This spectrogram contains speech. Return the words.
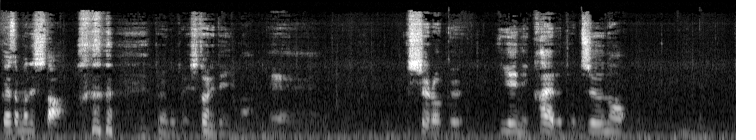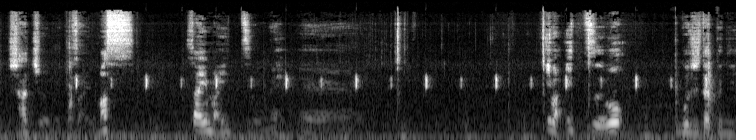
疲れ様でした。ということで、一人で今、えー、収録、家に帰る途中の車中でございます。さあ、今、一通をね、えー、今、一通をご自宅に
